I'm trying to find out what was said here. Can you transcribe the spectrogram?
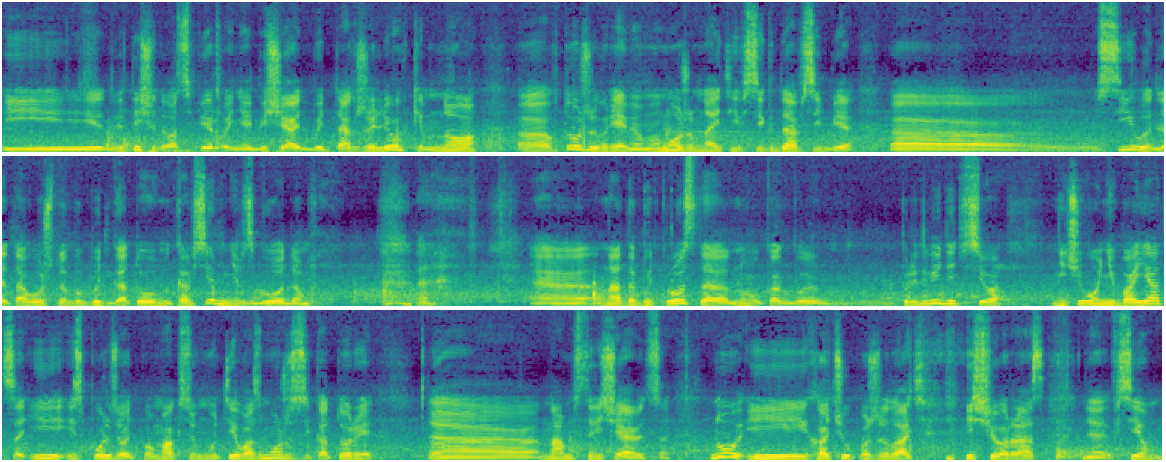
И 2021 не обещает быть так же легким, но э, в то же время мы можем найти всегда в себе э, силы для того, чтобы быть готовыми ко всем невзгодам. Э, надо быть просто, ну, как бы предвидеть все, ничего не бояться и использовать по максимуму те возможности, которые э, нам встречаются. Ну и хочу пожелать еще раз э, всем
